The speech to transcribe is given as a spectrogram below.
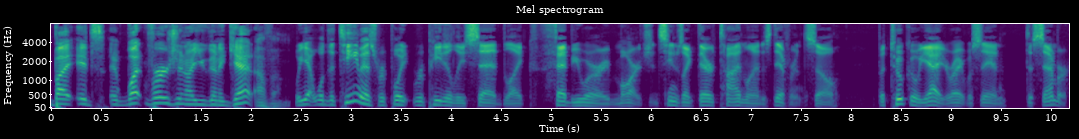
but it's what version are you going to get of him? Well, yeah. Well, the team has repeatedly said like February, March. It seems like their timeline is different. So, but Tuukka, yeah, you're right. Was saying December.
